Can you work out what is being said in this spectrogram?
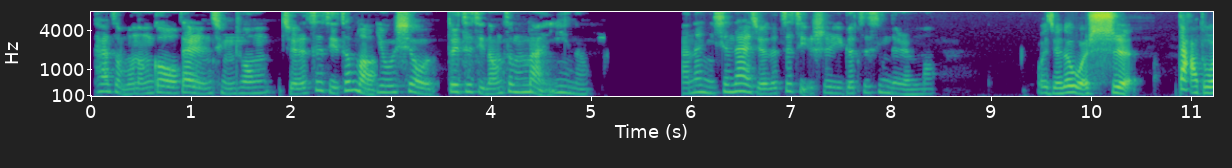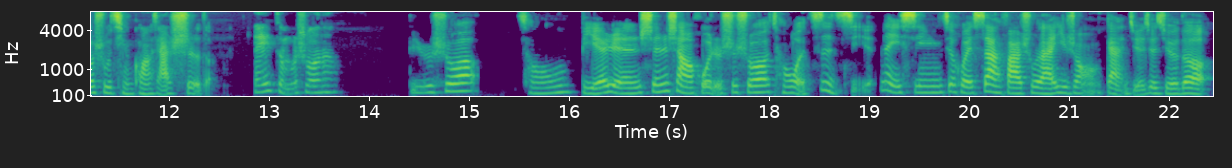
她怎么能够在人群中觉得自己这么优秀，对自己能这么满意呢？啊，那你现在觉得自己是一个自信的人吗？我觉得我是。大多数情况下是的，哎，怎么说呢？比如说从别人身上，或者是说从我自己内心，就会散发出来一种感觉，就觉得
